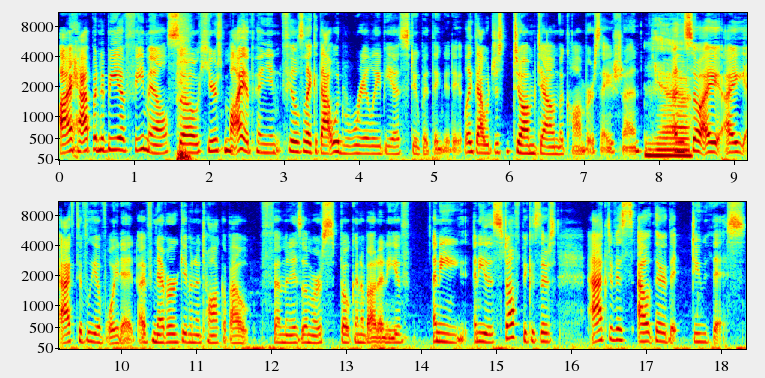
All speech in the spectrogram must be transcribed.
I happen to be a female, so here's my opinion. Feels like that would really be a stupid thing to do. Like that would just dumb down the conversation. Yeah. And so I, I actively avoid it. I've never given a talk about feminism or spoken about any of any any of this stuff because there's activists out there that do this,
